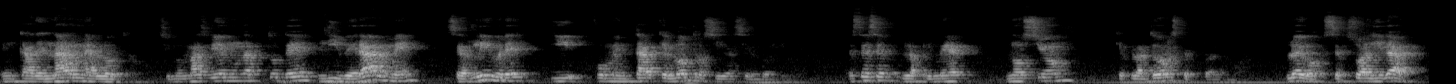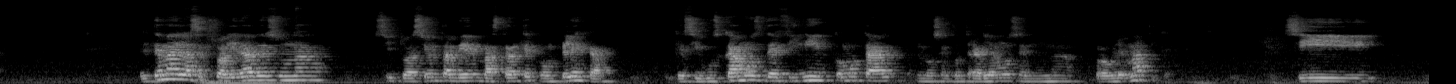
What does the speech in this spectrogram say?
encadenarme al otro, sino más bien un acto de liberarme, ser libre y fomentar que el otro siga siendo libre. Esta es la primera noción que planteo respecto al amor. Luego, sexualidad. El tema de la sexualidad es una situación también bastante compleja que si buscamos definir como tal nos encontraríamos en una problemática. Si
